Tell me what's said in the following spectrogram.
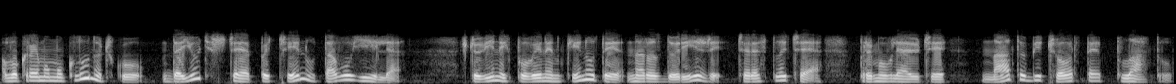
в окремому клуночку дають ще печину та вугілля, що він їх повинен кинути на роздоріжжі через плече, примовляючи на тобі, чорте, плату.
